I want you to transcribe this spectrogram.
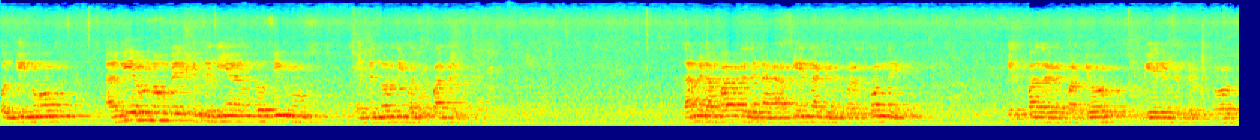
continuó, había un hombre que tenía dos hijos, el menor dijo a su padre, dame la parte de la hacienda que me corresponde. El padre repartió sus bienes entre los dos.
